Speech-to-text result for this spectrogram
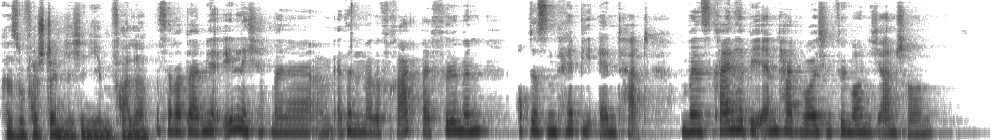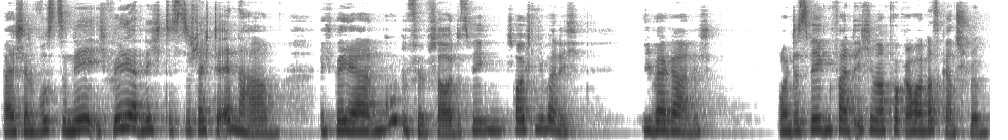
also verständlich in jedem Falle. Das ist aber bei mir ähnlich. Ich habe meine ähm, Eltern immer gefragt bei Filmen, ob das ein Happy End hat. Und wenn es kein Happy End hat, wollte ich den Film auch nicht anschauen. Weil ich dann wusste, nee, ich will ja nicht das schlechte Ende haben. Ich will ja einen guten Film schauen, deswegen schaue ich lieber nicht. Lieber gar nicht. Und deswegen fand ich immer Pocahontas ganz schlimm.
